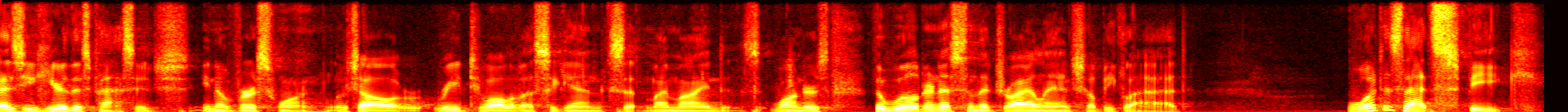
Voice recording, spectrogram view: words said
as you hear this passage, you know, verse 1, which I'll read to all of us again because my mind wanders the wilderness and the dry land shall be glad. What does that speak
